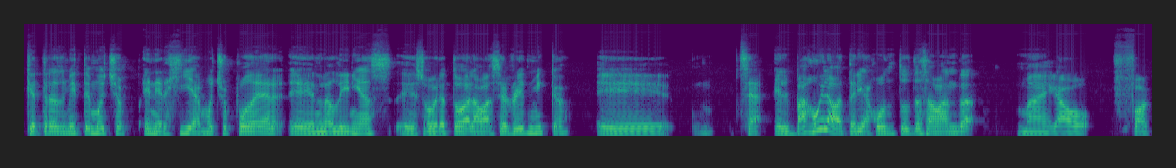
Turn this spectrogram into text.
que transmite mucha energía, mucho poder en las líneas, eh, sobre todo a la base rítmica. Eh, o sea, el bajo y la batería juntos de esa banda, my God, fuck,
